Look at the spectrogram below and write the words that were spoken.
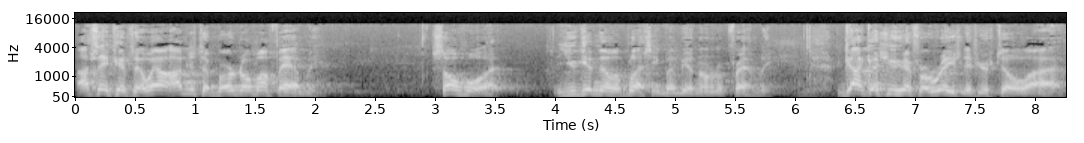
I've seen people say, well, I'm just a burden on my family. So what? You give them a blessing by being on the family. God got you here for a reason if you're still alive.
